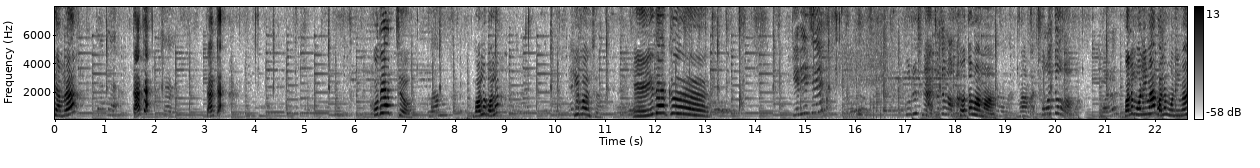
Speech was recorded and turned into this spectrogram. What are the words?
এসছি আমরা? টাটা। টাটা। কোথায় যাচ্ছ? বলো বলো। কি বলছো? এই দেখো। ছোট মামা। ছোট মামা। মামা ছোট মামা। বলো। মণিমা বলো মণিমা।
